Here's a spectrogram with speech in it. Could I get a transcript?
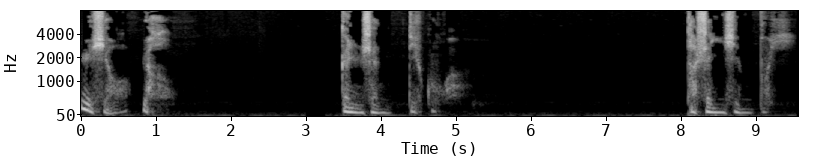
越小越好，根深蒂固啊，他深信不疑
